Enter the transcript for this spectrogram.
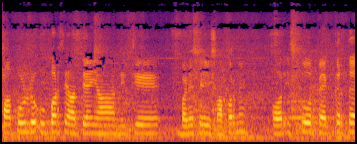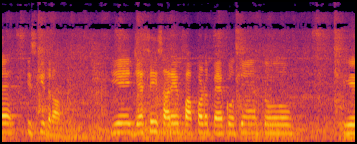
पापड़ ऊपर से आते हैं यहाँ, नीचे बड़े से शापर में, और इसको पैक करता है इसकी तरह। ये जैसे ही सारे पापड़ पैक होते हैं तो ये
